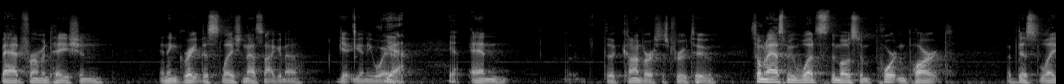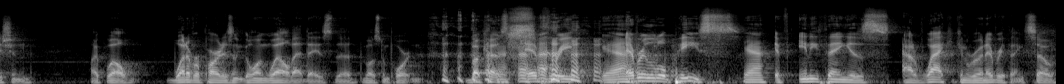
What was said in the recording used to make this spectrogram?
bad fermentation and then great distillation. That's not going to get you anywhere. Yeah. Yeah. And the converse is true too. Someone asked me what's the most important part of distillation. Like, well, whatever part isn't going well that day is the, the most important because every Yeah. every little piece, Yeah. if anything is out of whack, it can ruin everything. So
